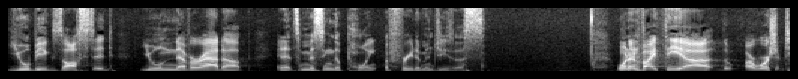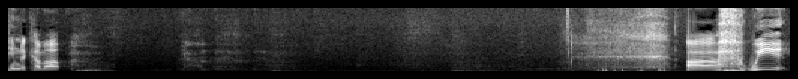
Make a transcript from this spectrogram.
You will be exhausted, you will never add up, and it's missing the point of freedom in Jesus. Want to invite the, uh, the, our worship team to come up? Uh, we,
